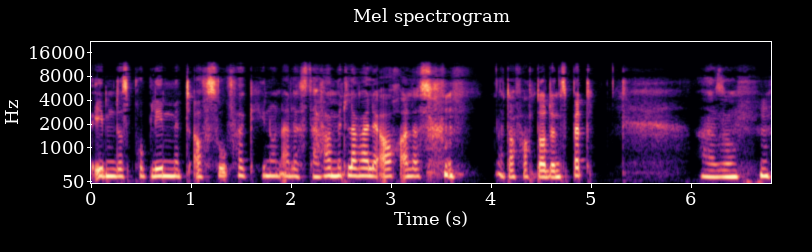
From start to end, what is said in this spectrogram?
eben das Problem mit aufs Sofa gehen und alles. Da war mittlerweile auch alles. er darf auch dort ins Bett. Also, hm.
